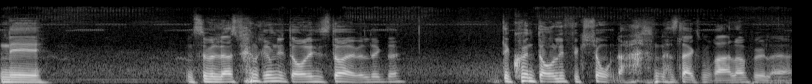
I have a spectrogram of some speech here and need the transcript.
Nej. Men så vil det også være en rimelig dårlig historie, vil det ikke det? Det er kun dårlig fiktion, der har den her slags moraler, føler jeg.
